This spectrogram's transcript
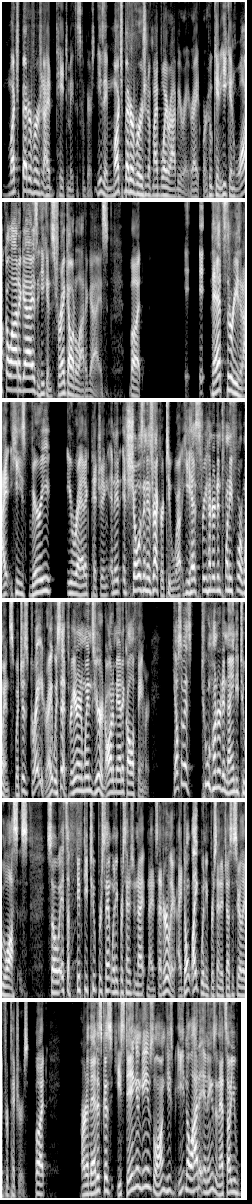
much better version. I hate to make this comparison. He's a much better version of my boy Robbie Ray, right? Where who can he can walk a lot of guys and he can strike out a lot of guys, but it, it, that's the reason. I he's very erratic pitching, and it, it shows in his record too. Well, He has 324 wins, which is great, right? We said 300 wins, you're an automatic Hall of Famer. He also has 292 losses, so it's a 52% winning percentage. And I, and I said earlier, I don't like winning percentage necessarily for pitchers, but part of that is because he's staying in games long. He's eating a lot of innings, and that's how you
